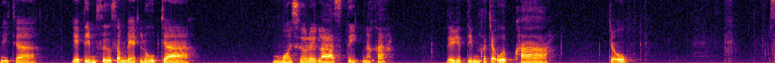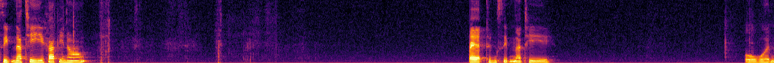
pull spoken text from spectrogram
นี่จ้ายายติ๋มสื่อสำเร็จรูปจ้ามอยเซอเรล่าสติ๊กนะคะ เดี๋ยวยายติ๋มก็จะอบค่าจะอบ สิบนาทีค่ะพี่น้อง แปดถึงสิบนาที โอเว่น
